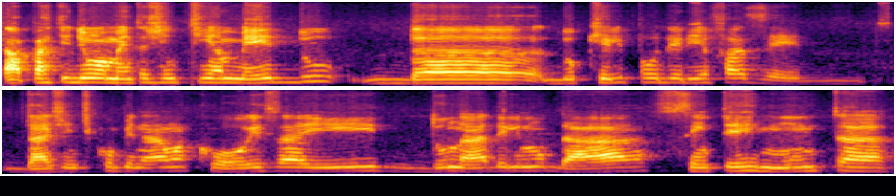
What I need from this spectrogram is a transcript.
a partir de um momento, a gente tinha medo da, do que ele poderia fazer, da gente combinar uma coisa e do nada ele mudar sem ter muita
